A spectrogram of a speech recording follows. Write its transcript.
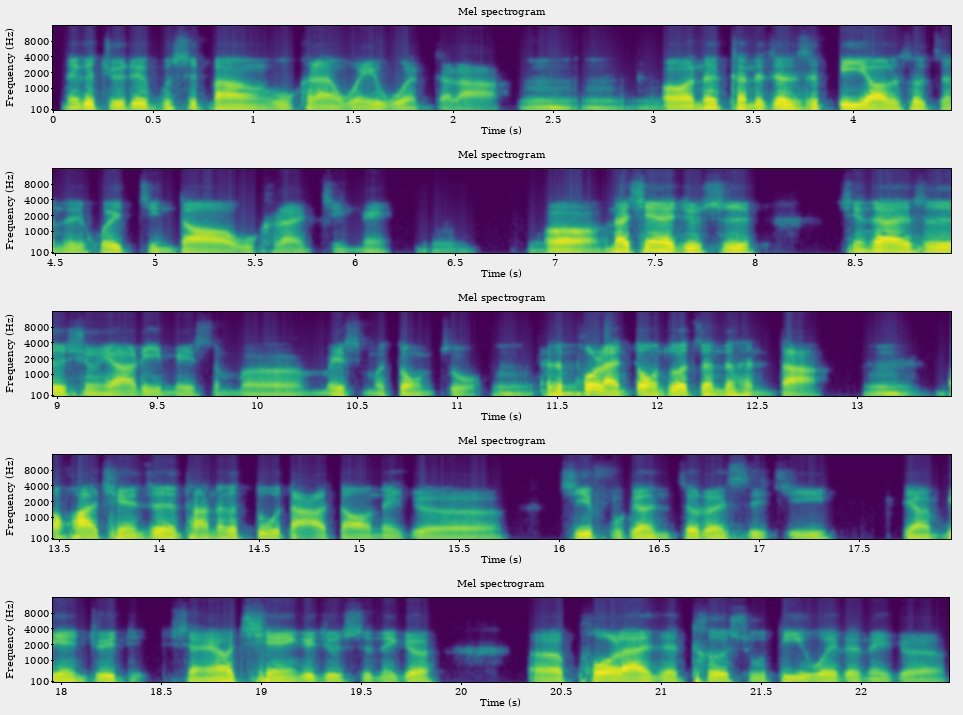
那个绝对不是帮乌克兰维稳的啦，嗯嗯，嗯，哦，那可能真的是必要的时候，真的会进到乌克兰境内，嗯，嗯，哦，那现在就是现在是匈牙利没什么没什么动作，嗯，但是波兰动作真的很大，嗯，包括前阵子他那个杜达到那个基辅跟泽伦斯基。两边决定想要签一个，就是那个呃波兰人特殊地位的那个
